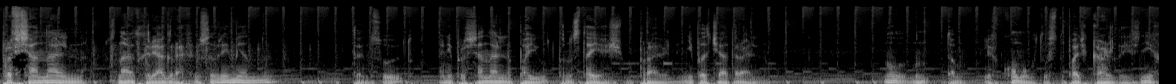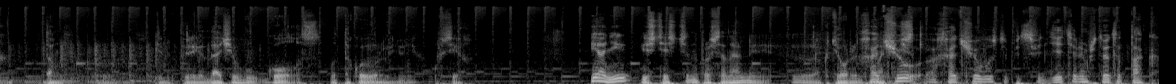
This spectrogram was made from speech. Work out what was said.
профессионально знают хореографию современную, танцуют, они профессионально поют по-настоящему, правильно, не по-театральному. Ну, ну, там легко могут выступать каждый из них там в передаче в голос. Вот такой уровень у них у всех. И они, естественно, профессиональные э, актеры. Хочу, хочу выступить свидетелем, что это так.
